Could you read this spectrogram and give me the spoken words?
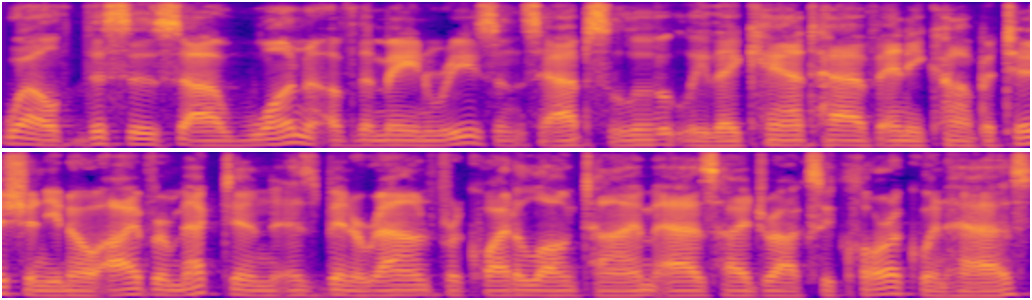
Well, this is uh, one of the main reasons. Absolutely. They can't have any competition. You know, ivermectin has been around for quite a long time, as hydroxychloroquine has,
